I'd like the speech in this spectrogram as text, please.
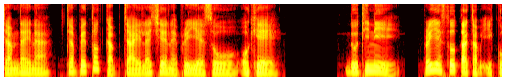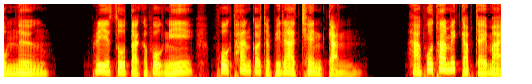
จำได้นะจำเป็นต้องกลับใจและเชื่อในพระเยซูโอเค ดูที่นี่ พระเยซูตรัสกับอีกกลุ่มหนึ่ง พระเยซูตรัสกับพวกนี้ พวกท่านก็จะพินาศเช่นกัน หากพวกท่านไม่กลับใจใหม่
